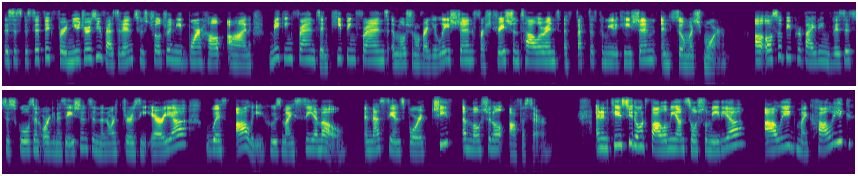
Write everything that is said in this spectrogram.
This is specific for New Jersey residents whose children need more help on making friends and keeping friends, emotional regulation, frustration tolerance, effective communication, and so much more. I'll also be providing visits to schools and organizations in the North Jersey area with Ollie, who's my CMO, and that stands for Chief Emotional Officer. And in case you don't follow me on social media, Ollie, my colleague,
